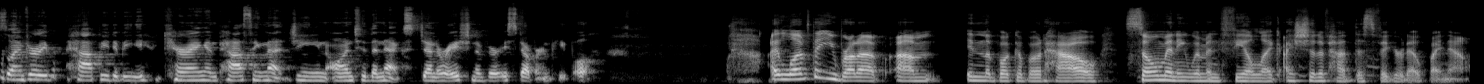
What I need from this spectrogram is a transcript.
So i'm very happy to be carrying and passing that gene on to the next generation of very stubborn people. I love that you brought up um, in the book about how so many women feel like i should have had this figured out by now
